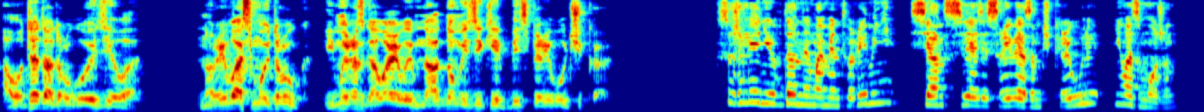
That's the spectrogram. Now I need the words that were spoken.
А вот это другое дело. Но Ривась мой друг, и мы разговариваем на одном языке без переводчика. К сожалению, в данный момент времени сеанс связи с Ревязом Чкриули невозможен.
